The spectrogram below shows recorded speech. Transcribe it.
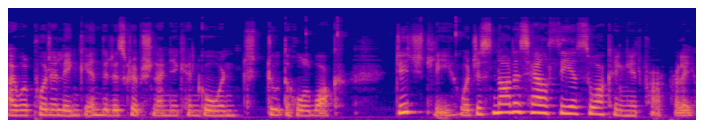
I will put a link in the description and you can go and do the whole walk digitally, which is not as healthy as walking it properly.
